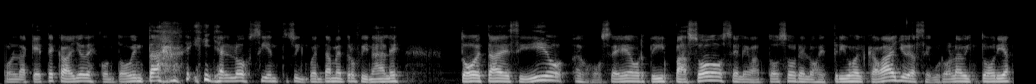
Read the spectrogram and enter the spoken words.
con la que este caballo descontó ventaja y ya en los 150 metros finales todo está decidido. José Ortiz pasó, se levantó sobre los estribos del caballo y aseguró la victoria.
